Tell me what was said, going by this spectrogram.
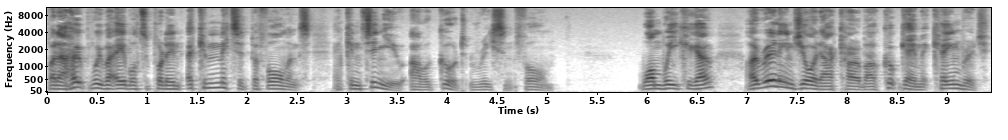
but I hope we were able to put in a committed performance and continue our good recent form. One week ago, I really enjoyed our Carabao Cup game at Cambridge.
